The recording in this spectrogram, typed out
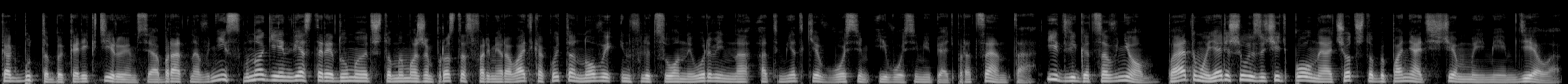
как будто бы корректируемся обратно вниз, многие инвесторы думают, что мы можем просто сформировать какой-то новый инфляционный уровень на отметке 8 и 8,5% и двигаться в нем. Поэтому я решил изучить полный отчет, чтобы понять, с чем мы имеем дело.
